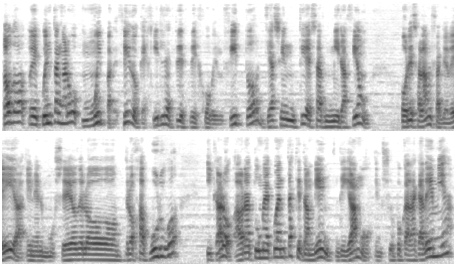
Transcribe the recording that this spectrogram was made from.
Todos eh, cuentan algo muy parecido, que Hitler desde jovencito ya sentía esa admiración por esa lanza que veía en el Museo de los, de los Habsburgo. Y claro, ahora tú me cuentas que también, digamos, en su época de academia,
